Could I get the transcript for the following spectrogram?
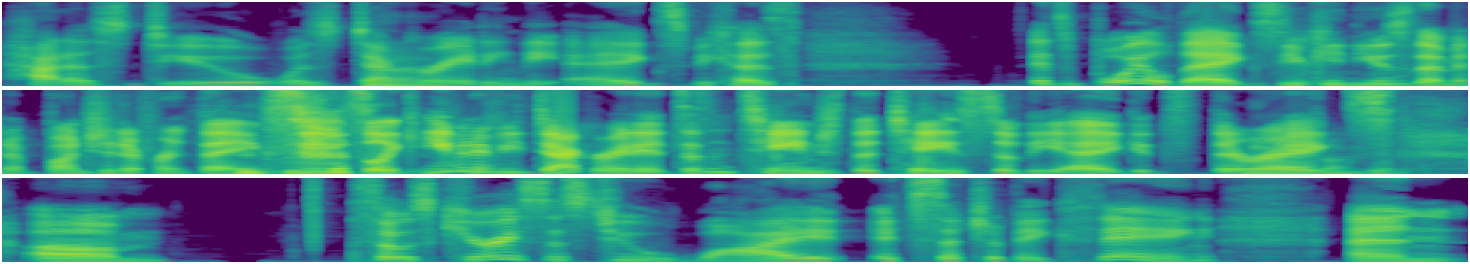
had us do was Yeah. decorating the eggs because it's boiled eggs. You can use them in a bunch of different things. So it's like even if you decorate it, it doesn't change the taste of the egg. It's their No, eggs. exactly. Um, so I was curious as to why it's such a big thing. And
